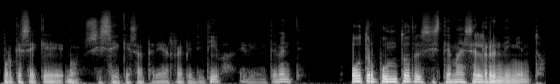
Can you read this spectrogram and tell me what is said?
porque sé que, bueno, sí sé que esa tarea es repetitiva, evidentemente. Otro punto del sistema es el rendimiento.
